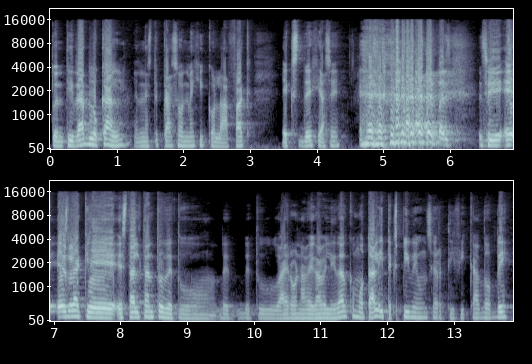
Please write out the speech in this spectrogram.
tu entidad local, en este caso en México la FAC ex DGAC, Parece- sí, e- es la que está al tanto de tu, de, de tu aeronavegabilidad como tal y te expide un certificado de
